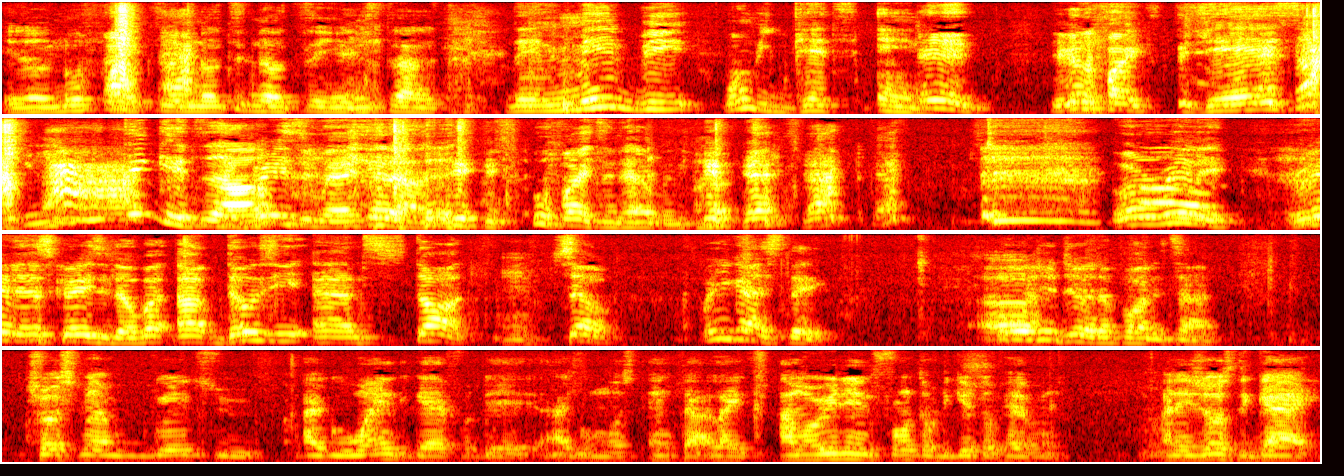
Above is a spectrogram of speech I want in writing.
You know, no fighting, nothing, nothing, you understand? Then maybe when we get in, Hey, you're gonna fight. yes, you think we take it You're out. crazy, man. Get out. Who fights in heaven? well, really, really, that's crazy though. But uh, Dozzi and Stunt. So, what do you guys think? what would you do at that point in time? Trust me, I'm going to. I go wind the guy for there. I go must enter. Like I'm already in front of the gate of heaven, and it's just the guy.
